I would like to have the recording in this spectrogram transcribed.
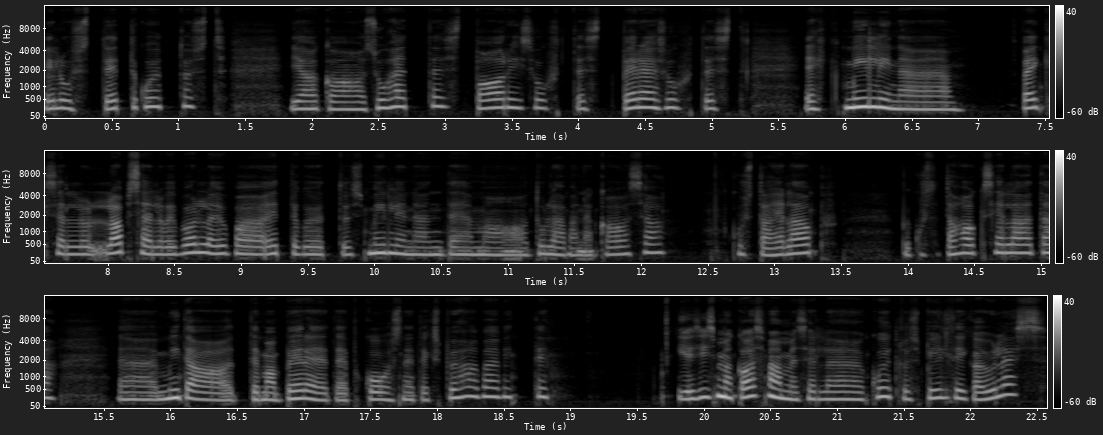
elust ettekujutust ja ka suhetest, paarisuhtest, peresuhtest, ehk milline väikesel lapsel võib olla juba ettekujutus, milline on tema tulevane kaasa, kus ta elab või kus ta tahaks elada, äh, mida tema pere teeb koos näiteks pühapäeviti. ja siis me kasvame selle kujutluspildiga üles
